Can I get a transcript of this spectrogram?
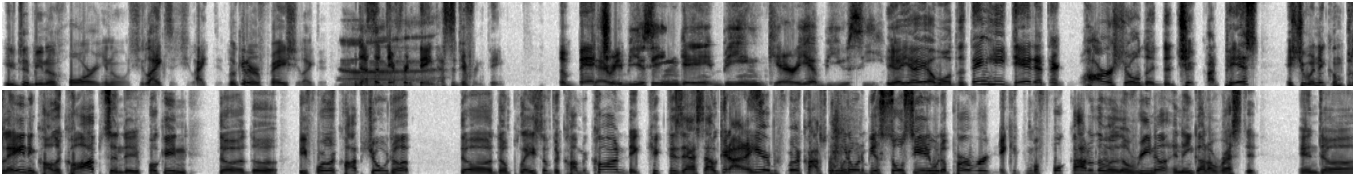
He was just being a whore, you know. She likes it. She liked it. Look at her face. She liked it. But that's a different thing. Ah, That's a different thing. The bitch. Gary Busey gay, being Gary Busey. Yeah, yeah, yeah. Well, the thing he did at the horror show, the, the chick got pissed and she went and complained and called the cops and they fucking the the before the cops showed up, the the place of the Comic Con, they kicked his ass out. Get out of here before the cops come. We don't want to be associated with a pervert. They kicked him the fuck out of the, the arena and then he got arrested. And uh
